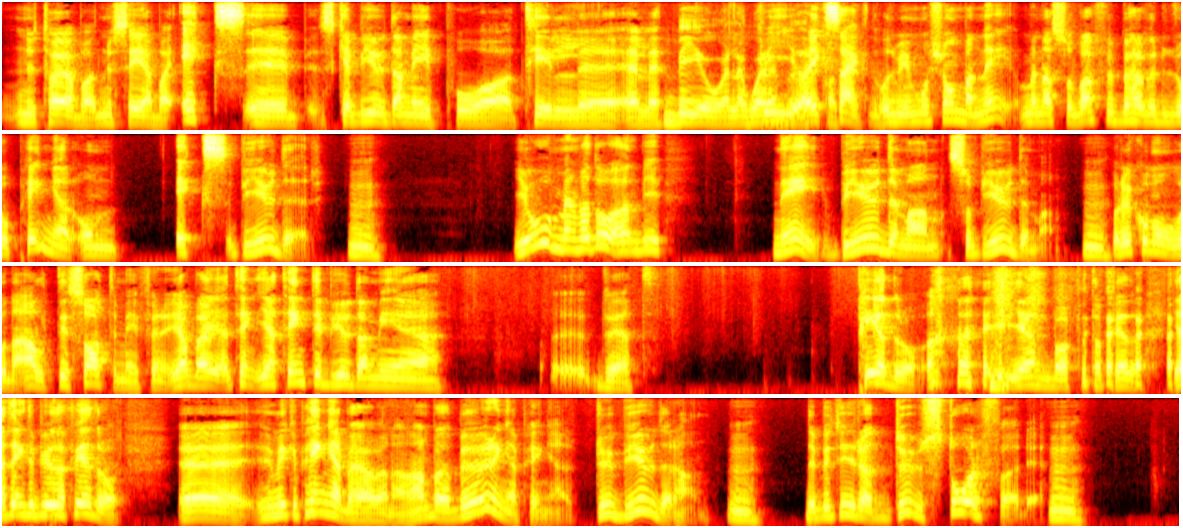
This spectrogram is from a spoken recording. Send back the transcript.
nu, tar jag bara, nu säger jag bara X eh, ska bjuda mig på till... Eh, eller, Bio eller whatever. bio, exakt. Och min morsa hon bara, nej, men alltså varför behöver du då pengar om X bjuder? Mm. Jo, men vadå? Han bjud... Nej, bjuder man så bjuder man. Mm. Och det kommer hon alltid sa till mig. För jag, bara, jag, tänk, jag tänkte bjuda med, eh, du vet, Pedro. Igen, bara för att ta Pedro. Jag tänkte bjuda Pedro. Eh, hur mycket pengar behöver han? Han bara, jag behöver inga pengar. Du bjuder han. Mm. Det betyder att du står för det.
